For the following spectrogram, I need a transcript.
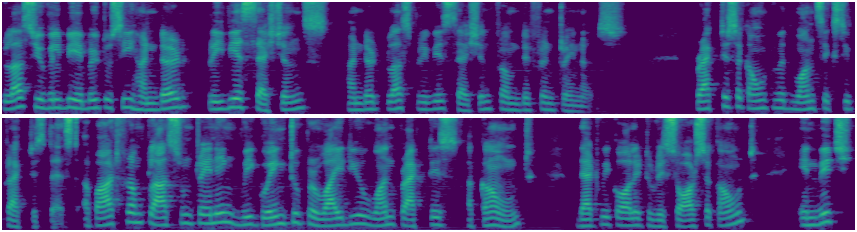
Plus you will be able to see 100 previous sessions, 100 plus previous session from different trainers. Practice account with 160 practice test. Apart from classroom training, we're going to provide you one practice account that we call it resource account in which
